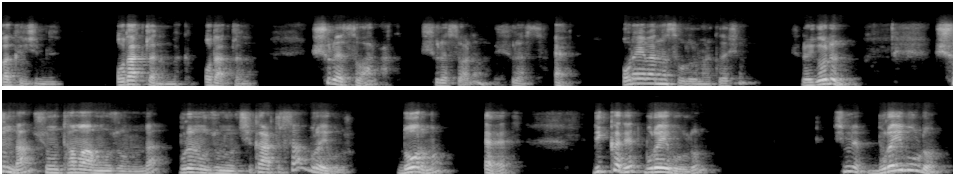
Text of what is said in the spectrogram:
Bakın şimdi. Odaklanın bakın. Odaklanın. Şurası var bak. Şurası var değil mi? Şurası. Evet. Oraya ben nasıl bulurum arkadaşım? Şurayı gördün mü? Şundan, şunun tamamı uzunluğunda buranın uzunluğunu çıkartırsam burayı bulur. Doğru mu? Evet. Dikkat et burayı buldum. Şimdi burayı buldum.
